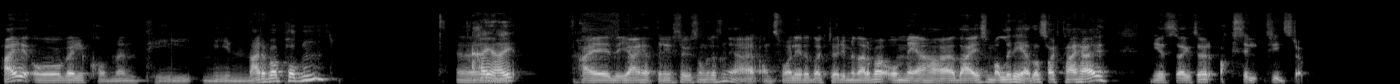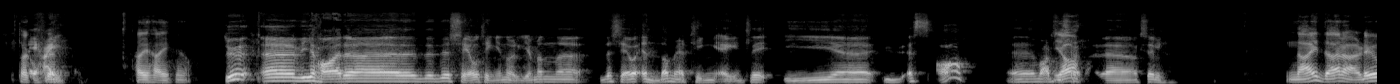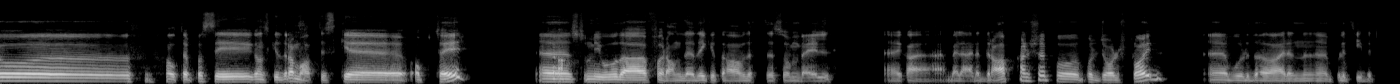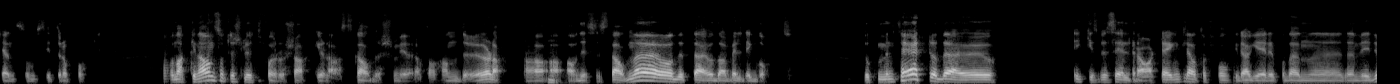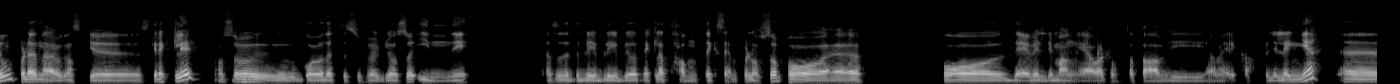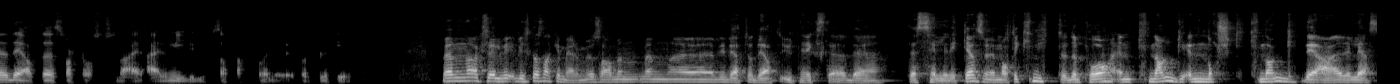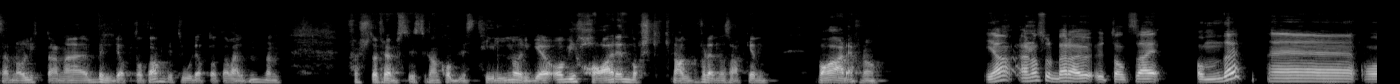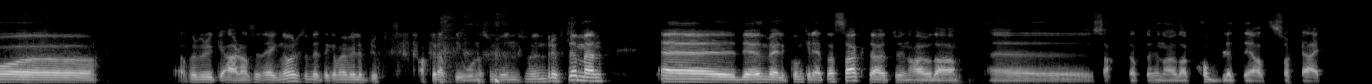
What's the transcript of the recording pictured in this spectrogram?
Hei og velkommen til Minerva-podden. Hei, hei. Hei, Jeg heter Nils August Andresen, jeg er ansvarlig redaktør i Minerva. Og med har jeg deg som allerede har sagt hei, hei, nyhetsredaktør Aksel Fridstrøm. Takk Hei, for det. Hei, hei. Ja. Du, eh, vi har eh, det, skjer jo ting i Norge, men eh, det skjer jo enda mer ting egentlig i eh, USA. Eh, hva er det som Ja. skjer der, eh, Aksel? Nei, der er det jo, holdt jeg på å si, ganske dramatiske opptøyer. Eh, Som jo da foranlediget av dette som vel, eh, vel er et drap, kanskje, på, på George Floyd. Eh, hvor det da er en eh, politibetjent som sitter oppå på nakken hans, og til slutt forårsaker da skader som gjør at han dør da, av, av- av disse skadene. Og dette er jo da veldig godt dokumentert, og det er jo ikke spesielt rart egentlig at folk reagerer på den, eh, den videoen, for den er jo ganske skrekkelig. Og så går jo dette selvfølgelig også inn i altså Dette blir, blir, blir jo et eklatant eksempel også på, eh, på det veldig mange har vært opptatt av i Amerika veldig lenge. Eh, det at svarte også der er, er mye utsatt da, for, for politiet. Men Aksel, vi skal snakke mer om USA, men, men eh, vi vet jo det at utenriks det, det, det selger ikke. Så vi måtte knytte det på. En knagg, en norsk knagg, det er leserne og lytterne veldig opptatt av. De tror de er opptatt av verden, men først og fremst hvis det kan kobles til Norge. Og vi har en norsk knagg for denne saken. Hva er det for noe? Ja, Erna Solberg har jo uttalt seg om det. Eh, og ja, for å bruke Erna sine egne ord, så vet jeg ikke om jeg ville brukt akkurat de ordene som hun, som hun brukte. Men det hun veldig konkret har sagt, er at hun har jo da eh, sagt at hun har jo da koblet det at svarte er,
